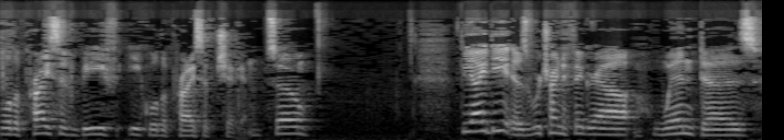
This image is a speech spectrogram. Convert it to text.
will the price of beef equal the price of chicken. So the idea is we're trying to figure out when does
